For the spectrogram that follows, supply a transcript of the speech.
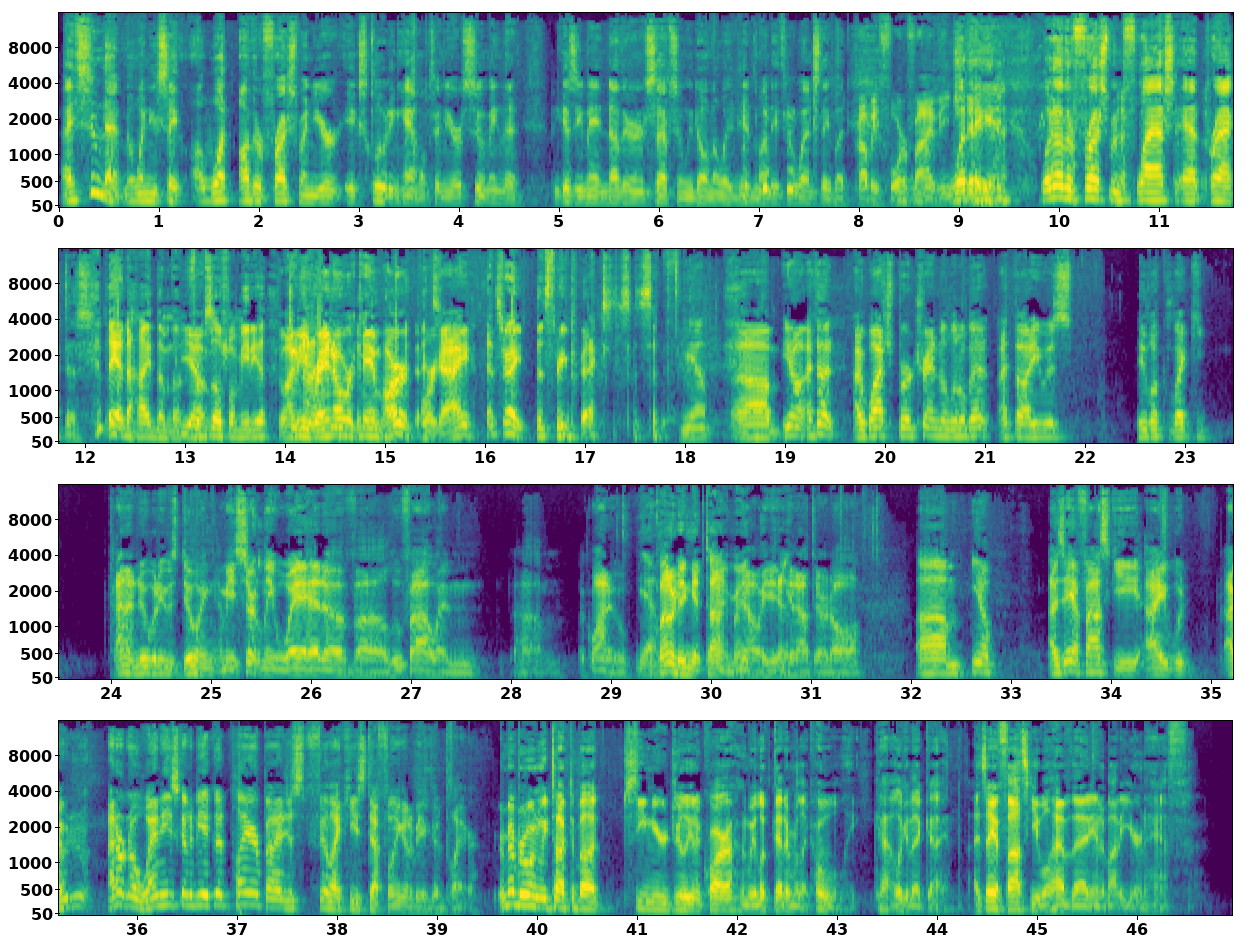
I assume that when you say uh, what other freshman, you're excluding Hamilton. You're assuming that because he made another interception, we don't know what he did Monday through Wednesday. But probably four or five each what day. what other freshman flashed at practice? They had to hide them Yeah. from social media. Well, I mean, he not- ran over Cam Hart, poor guy. That's right. That's three practices. Yeah, Um, you know, I thought I watched Bertrand a little bit. I thought he was, he looked like he kind of knew what he was doing. I mean, he's certainly way ahead of uh, Liufau and um, Ekwonu. yeah. Quano didn't get time, right? No, he didn't Yeah. get out there at all. Um, you know, Isaiah Foskey, I would, I would, I don't know when he's going to be a good player, but I just feel like he's definitely going to be a good player. Remember when we talked about senior Julian Okwara and we looked at him, we're like, holy cow, look at that guy. Isaiah Foskey will have that in about a year and a half.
